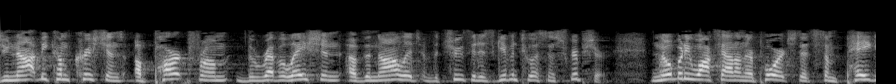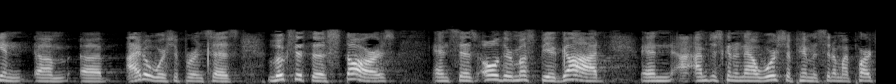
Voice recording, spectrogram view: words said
do not become Christians apart from the revelation of the knowledge of the truth that is given to us in Scripture. Nobody walks out on their porch that's some pagan um, uh, idol worshiper and says, looks at the stars and says, "Oh, there must be a God." And I'm just going to now worship him and sit on my porch,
